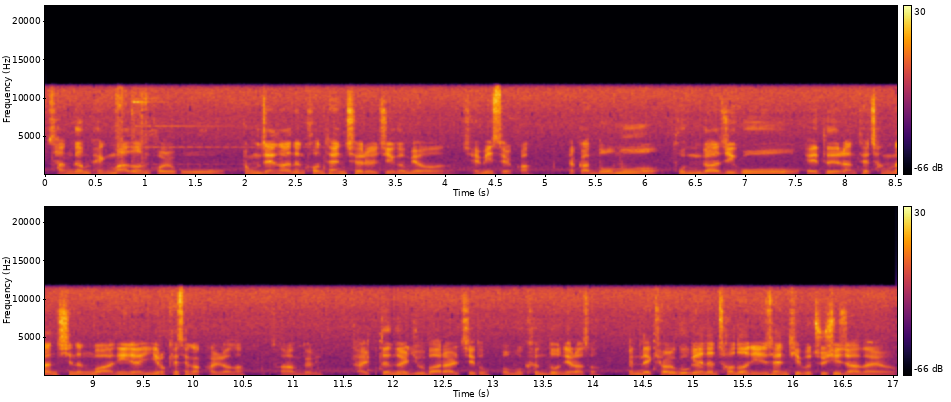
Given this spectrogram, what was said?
상금 100만원 걸고 경쟁하는 컨텐츠를 찍으면 재밌을까? 약간 너무 돈 가지고 애들한테 장난치는 거 아니냐 이렇게 생각하려나? 사람들이? 갈등을 유발할지도? 너무 큰 돈이라서? 근데 결국에는 전원 인센티브 주시잖아요.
